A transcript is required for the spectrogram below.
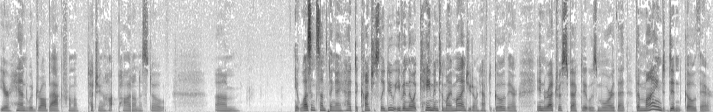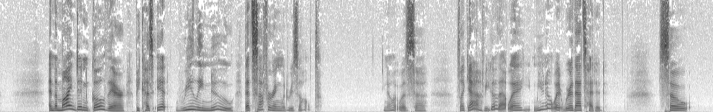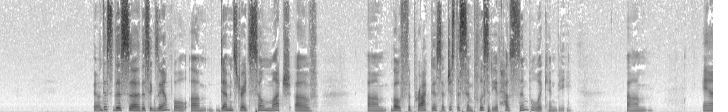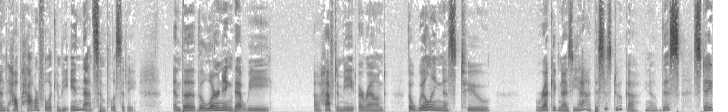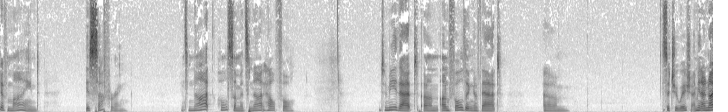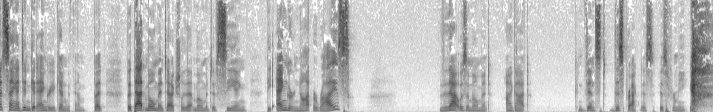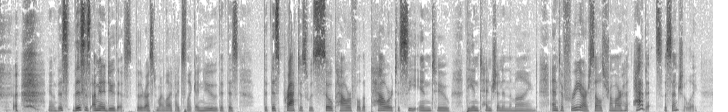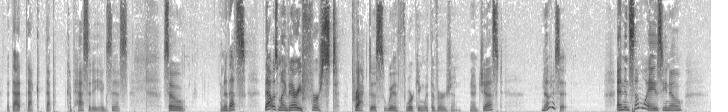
your hand would draw back from a, touching a hot pot on a stove. Um, it wasn't something I had to consciously do, even though it came into my mind. You don't have to go there. In retrospect, it was more that the mind didn't go there. And the mind didn't go there because it really knew that suffering would result. You know, it was, uh, it's like, yeah, if you go that way, you know where, where that's headed. So this this uh, this example um, demonstrates so much of um, both the practice of just the simplicity of how simple it can be, um, and how powerful it can be in that simplicity, and the the learning that we uh, have to meet around the willingness to recognize, yeah, this is dukkha. You know, this state of mind is suffering it's not wholesome, it's not helpful. To me, that um, unfolding of that um, situation, I mean, I'm not saying I didn't get angry again with him, but, but that moment, actually, that moment of seeing the anger not arise, that was a moment I got convinced this practice is for me. you know, this this is I'm going to do this for the rest of my life. I just like I knew that this that this practice was so powerful, the power to see into the intention in the mind and to free ourselves from our habits, essentially. that that that, that capacity exists. So, you know, that's that was my very first practice with working with aversion. You know, just notice it. And in some ways, you know,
